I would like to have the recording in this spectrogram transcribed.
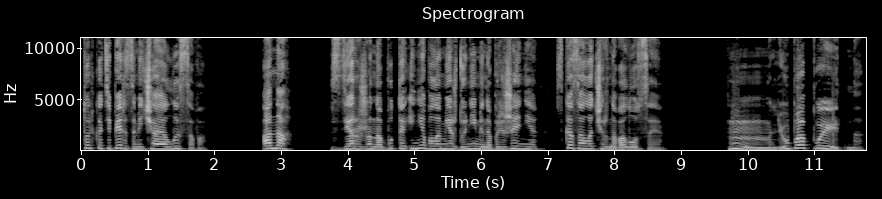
только теперь замечая Лысого. Она, сдержанно, будто и не было между ними напряжения, сказала черноволосая. «Хм, любопытно!»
